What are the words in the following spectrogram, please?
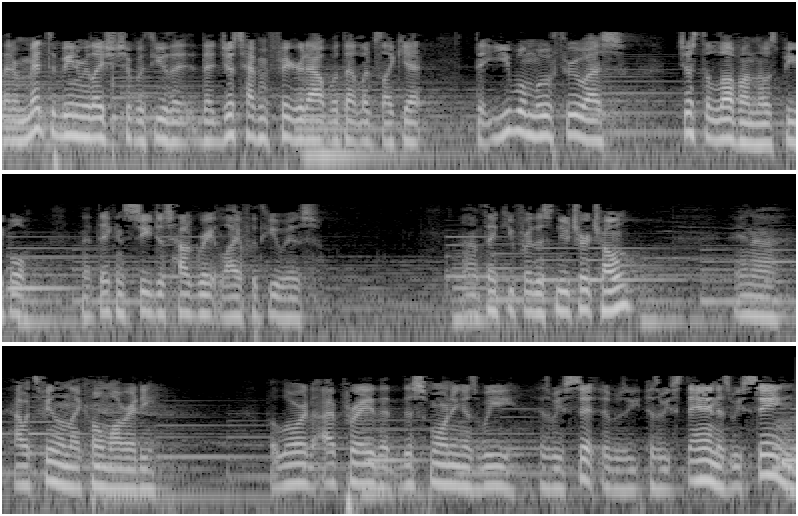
that are meant to be in relationship with you that, that just haven't figured out what that looks like yet. That you will move through us just to love on those people, that they can see just how great life with you is. Um, thank you for this new church home and uh, how it's feeling like home already. But Lord, I pray that this morning, as we as we sit, as we, as we stand, as we sing,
